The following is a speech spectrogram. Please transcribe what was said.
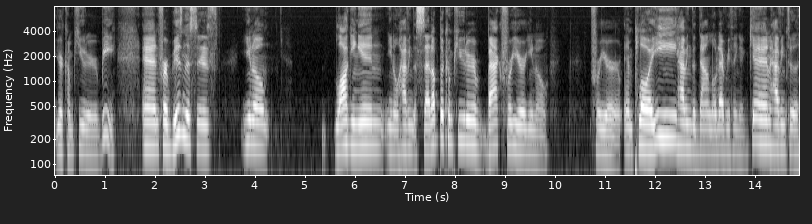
your computer be. And for businesses, you know, logging in, you know, having to set up the computer back for your, you know, for your employee, having to download everything again, having to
